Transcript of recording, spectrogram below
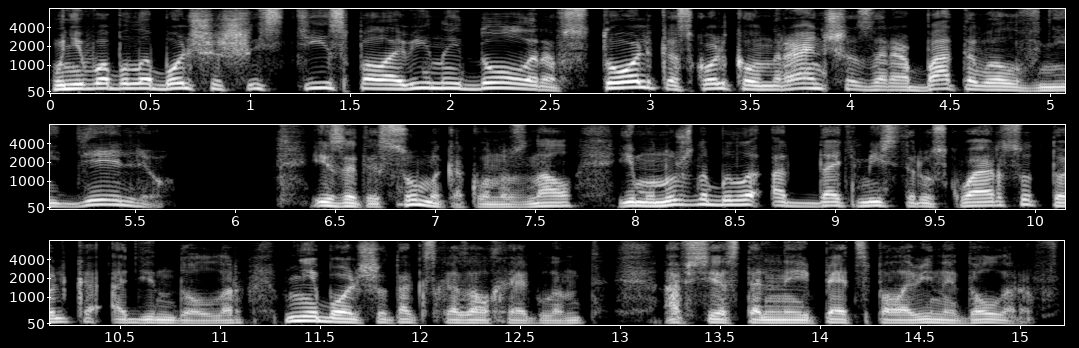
у него было больше шести с половиной долларов, столько, сколько он раньше зарабатывал в неделю. Из этой суммы, как он узнал, ему нужно было отдать мистеру Сквайрсу только один доллар, не больше, так сказал Хэгланд, а все остальные пять с половиной долларов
